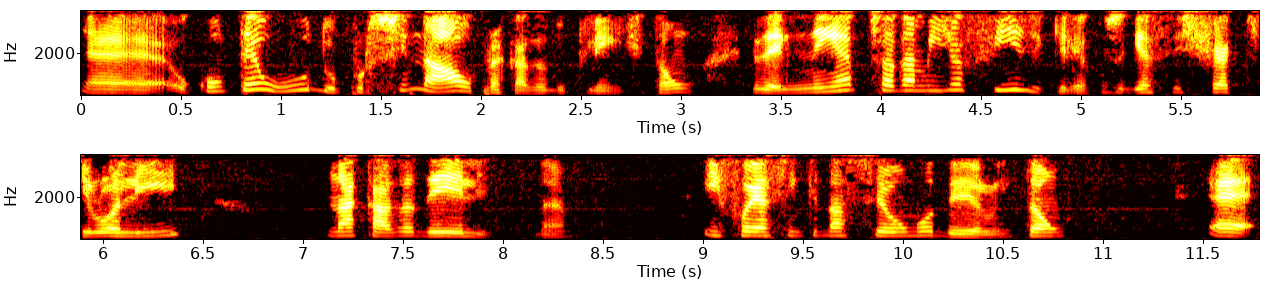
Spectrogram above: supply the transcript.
é, o conteúdo por sinal para casa do cliente. Então, dizer, ele nem ia precisar da mídia física, ele ia conseguir assistir aquilo ali na casa dele. Né? E foi assim que nasceu o modelo. Então, é,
